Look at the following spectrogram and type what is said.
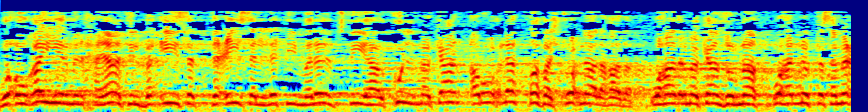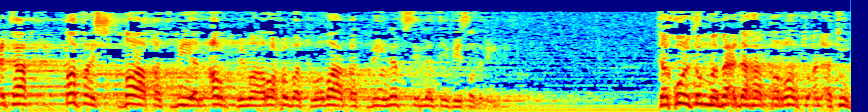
وأغير من حياتي البئيسة التعيسة التي مللت فيها كل مكان أروح له طفش رحنا لهذا. وهذا المكان زرناه وهالنكتة سمعتها طفش ضاقت بي الأرض بما رحبت وضاقت بي نفسي التي في صدري. تقول ثم بعدها قررت أن أتوب.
